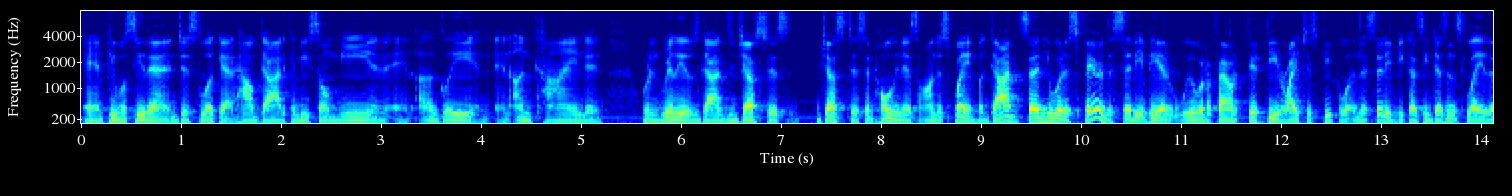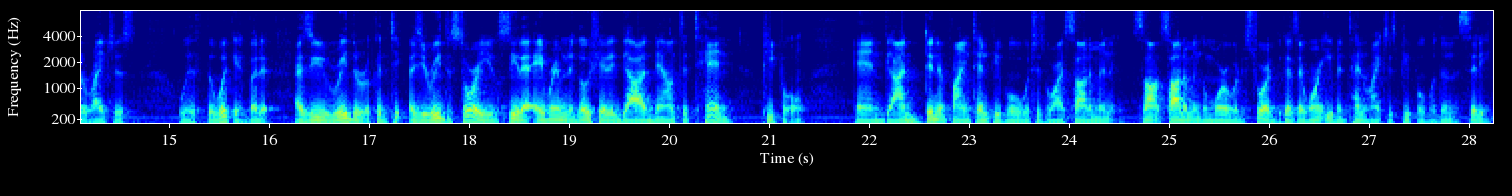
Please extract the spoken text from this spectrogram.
And people see that and just look at how God can be so mean and, and ugly and, and unkind, and when really it was God's justice, justice and holiness on display. But God said He would have spared the city if He had. We would have found fifty righteous people in the city because He doesn't slay the righteous with the wicked. But as you read the as you read the story, you'll see that Abraham negotiated God down to ten people, and God didn't find ten people, which is why Sodom and Sodom and Gomorrah were destroyed because there weren't even ten righteous people within the city.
